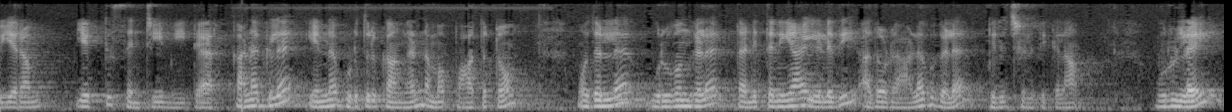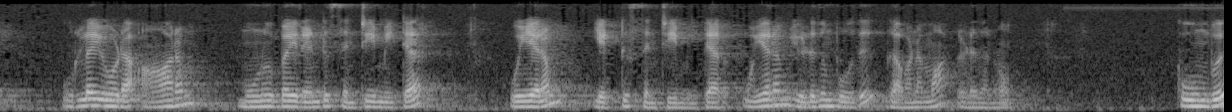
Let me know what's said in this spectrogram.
உயரம் எட்டு சென்டிமீட்டர். கணக்கில் என்ன கொடுத்துருக்காங்கன்னு நம்ம பார்த்துட்டோம். முதல்ல உருவங்களை தனித்தனியாக எழுதி அதோட அளவுகளை பிரித்து எழுதிக்கலாம் உருளை உருளையோட ஆரம் மூணு பை ரெண்டு சென்டிமீட்டர் உயரம் எட்டு சென்டிமீட்டர். உயரம் எழுதும்போது கவனமாக எழுதணும். கூம்பு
